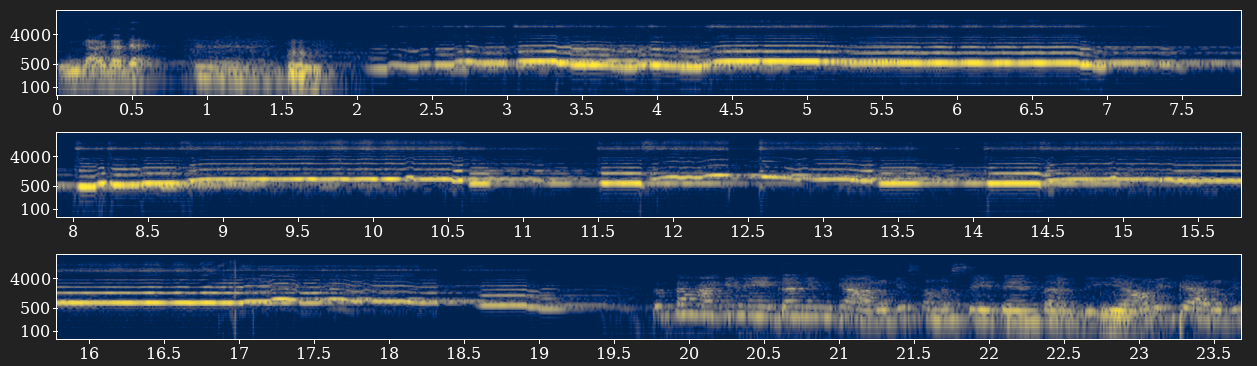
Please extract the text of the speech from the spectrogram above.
ಹಿಂಗಾಗದೆ. ಹ್ಞೂ ಆರೋಗ್ಯ ಸಮಸ್ಯೆ ಇದೆ ಅಂತ ಅಂದ್ರಿ ಯಾವ ರೀತಿ ಆರೋಗ್ಯ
